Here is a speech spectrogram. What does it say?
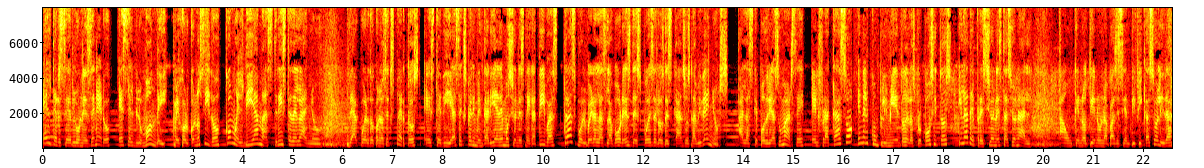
El tercer lunes de enero es el Blue Monday, mejor conocido como el día más triste del año. De acuerdo con los expertos, este día se experimentarían emociones negativas tras volver a las labores después de los descansos navideños, a las que podría sumarse el fracaso en el cumplimiento de los propósitos y la depresión estacional. Aunque no tiene una base científica sólida,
